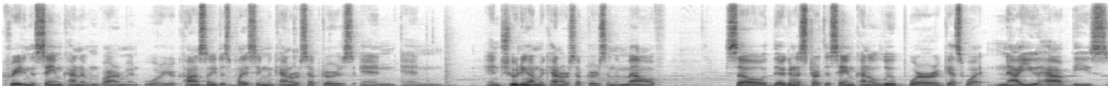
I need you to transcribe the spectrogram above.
creating the same kind of environment where you're constantly displacing mechanoreceptors and, intruding on mechanoreceptors in the mouth. So they're going to start the same kind of loop where, guess what? Now you have these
